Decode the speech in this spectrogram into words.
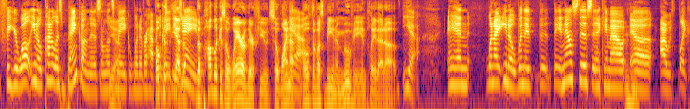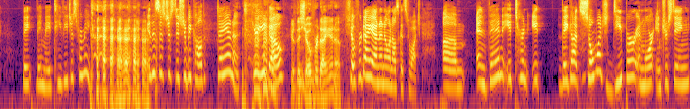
figure, well, you know, kind of let's bank on this and let's Yeah. make whatever Oh, happened to because Baby yeah, Jane. the, the public is aware of their feud, so why not Yeah. both of us be in a movie and play that up? Yeah, and when I, you know, when they they, they announced this and it came out, Mm-hmm. uh, I was like, they they made TV just for me. this is just it should be called Diana. Here you go. Here's the show for Diana. show for Diana. No one else gets to watch. Um, and then it turned it. They got so much deeper and more interesting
